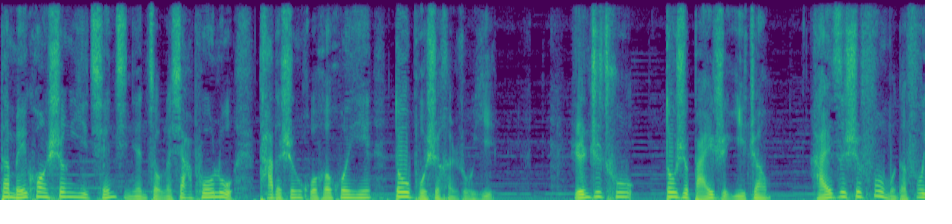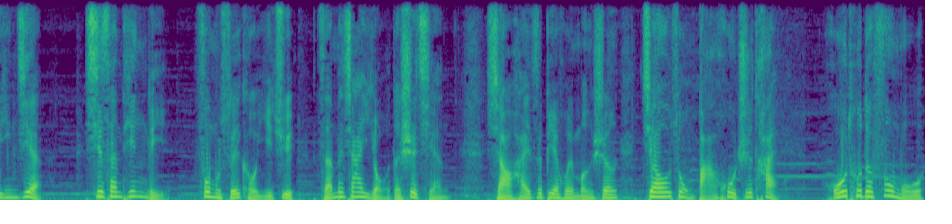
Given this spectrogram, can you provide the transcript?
但煤矿生意前几年走了下坡路，他的生活和婚姻都不是很如意。人之初都是白纸一张，孩子是父母的复印件。西餐厅里。父母随口一句“咱们家有的是钱”，小孩子便会萌生骄纵跋扈之态。糊涂的父母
